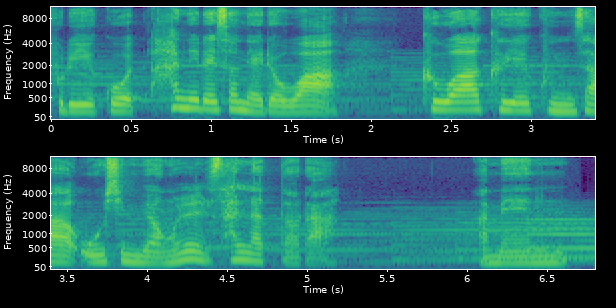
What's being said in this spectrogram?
불이 곧 하늘에서 내려와 그와 그의 군사 오십 명을 살랐더라. 아멘.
